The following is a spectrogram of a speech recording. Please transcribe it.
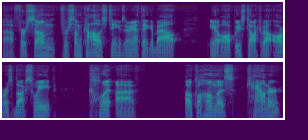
uh, for some for some college teams. I mean, I think about you know we talked about Auburn's buck sweep, Clint, uh, Oklahoma's counter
